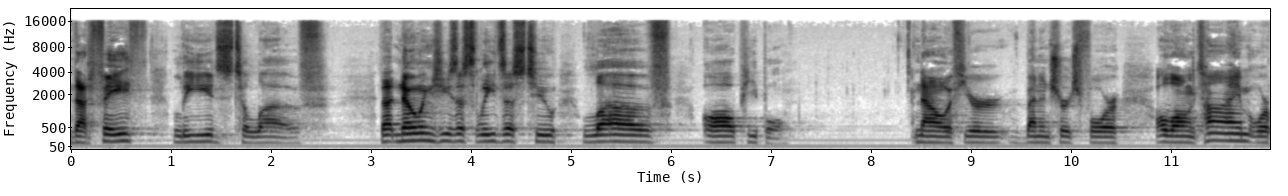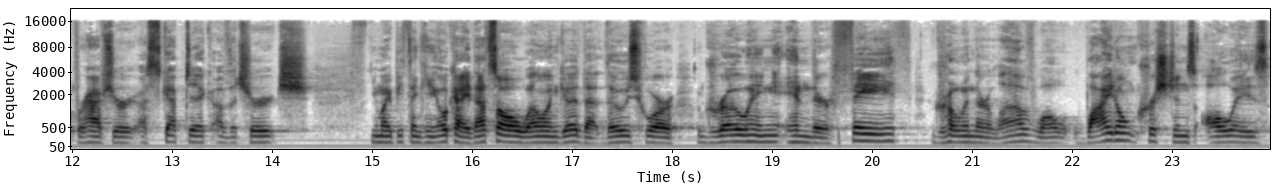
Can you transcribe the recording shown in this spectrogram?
That faith leads to love. That knowing Jesus leads us to love all people. Now, if you've been in church for a long time, or perhaps you're a skeptic of the church, you might be thinking, okay, that's all well and good that those who are growing in their faith grow in their love. Well, why don't Christians always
